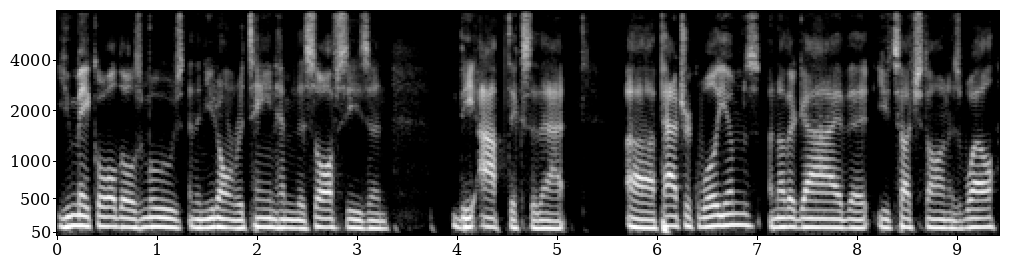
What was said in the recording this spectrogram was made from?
you make all those moves and then you don't retain him this offseason, the optics of that. Uh, Patrick Williams, another guy that you touched on as well.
